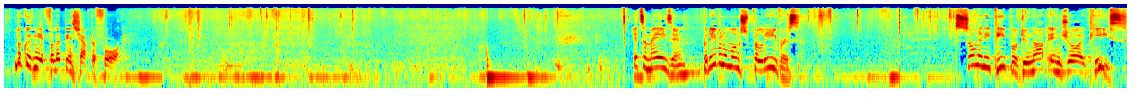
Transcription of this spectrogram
look with me at Philippians chapter 4. It's amazing, but even amongst believers, so many people do not enjoy peace.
